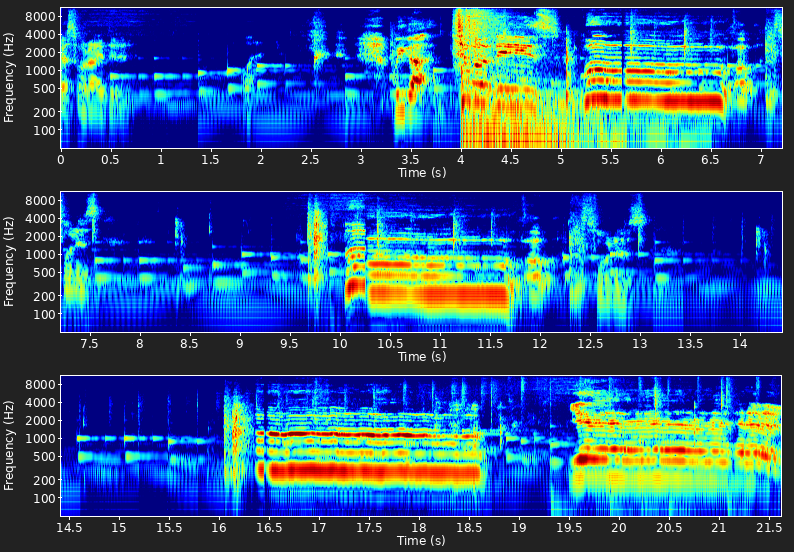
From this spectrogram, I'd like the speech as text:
guess what I did? What? We got two of these! Woo! Oh, this one is. Woo! Oh, this one is. Woo! Yeah!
